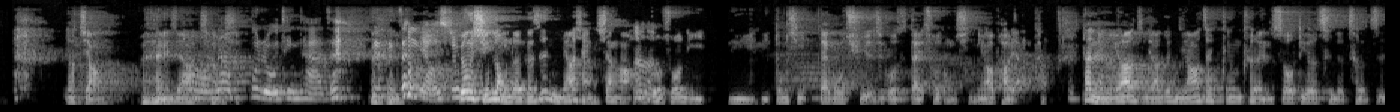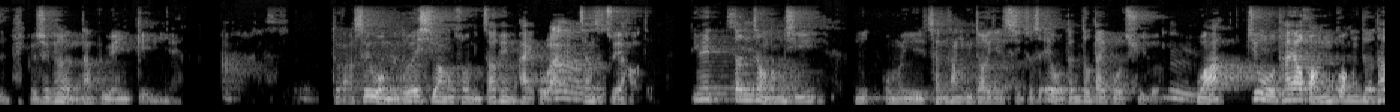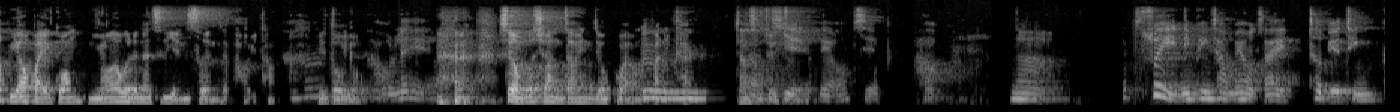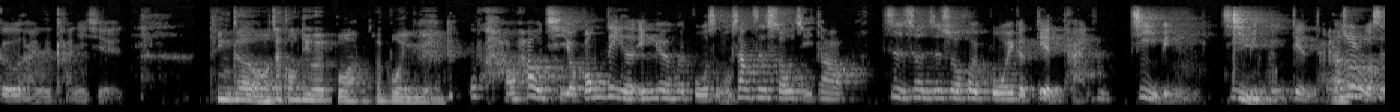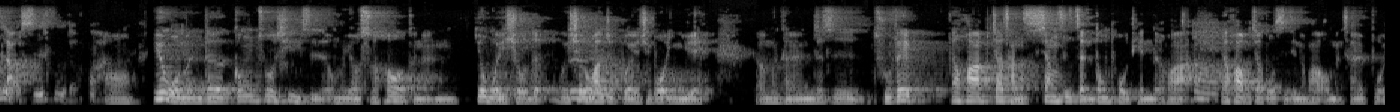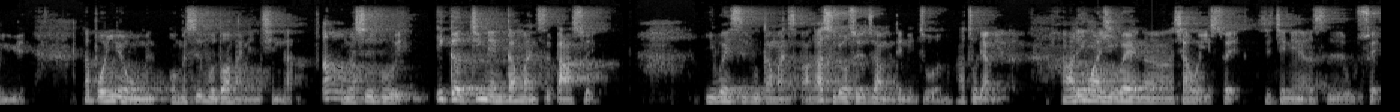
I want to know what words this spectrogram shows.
要教，这样教。那不如听他这样 这样描述。用形容的，可是你要想象哦，如果说你你你东西带过去了，结果是带错东西，你要跑两趟，那你要你要跟你要再跟客人收第二次的车资，有些客人他不愿意给你。对啊，所以我们都会希望说你照片拍过来，这样是最好的。因为灯这种东西，你我们也常常遇到一件事情，就是哎，我灯都带过去了，嗯，哇，结果他要黄光的，他不要白光，你又要为了那只颜色你再跑一趟，也都有。好累。所以我们都希望你照片就过来，我们帮你看，这样是最解了解。好，那所以你平常没有在特别听歌，还是看一些？听歌，我在工地会播啊，会播音乐。我好好奇哦，工地的音乐会播什么？我上次收集到志胜是说会播一个电台，记名记名的电台。他说如果是老师傅的话，哦，因为我们的工作性质，我们有时候可能用维修的，维修的话就不会去播音乐。我们可能就是，除非要花比较长，像是整栋透天的话，要花比较多时间的话，我们才会播音乐。那播音乐，我们我们师傅都蛮年轻的。我们师傅一个今年刚满十八岁，一位师傅刚满十八，他十六岁就在我们店里做了，他做两年了。然后另外一位呢，小我一岁，是今年二十五岁。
